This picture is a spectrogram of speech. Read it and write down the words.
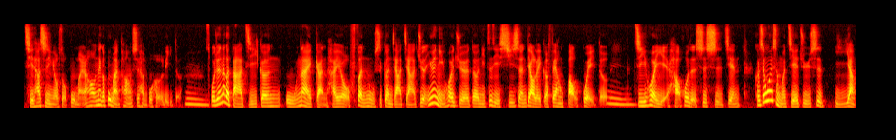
其他事情有所不满，然后那个不满通常是很不合理的，嗯，我觉得那个打击跟无奈感还有愤怒是更加加剧的，因为你会觉得你自己牺牲掉了一个非常宝贵的机会也好，或者是时间，可是为什么结局是一样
